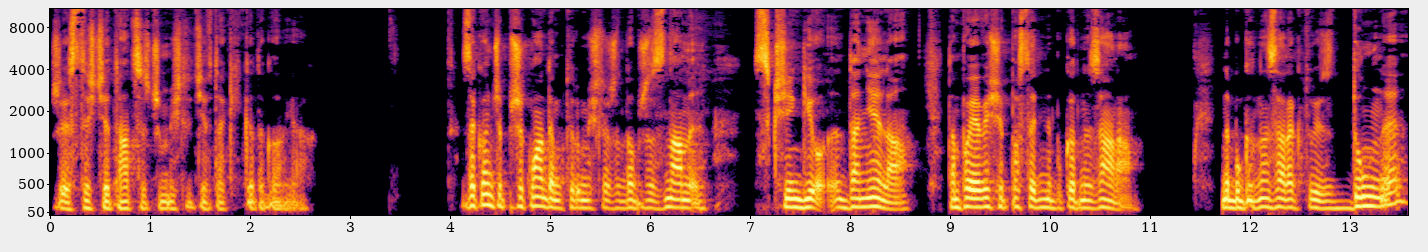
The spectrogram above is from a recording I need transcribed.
że jesteście tacy, czy myślicie w takich kategoriach. Zakończę przykładem, który myślę, że dobrze znamy z księgi Daniela. Tam pojawia się postać Nebukadnezara. Nebukadnezara, który jest dumny,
